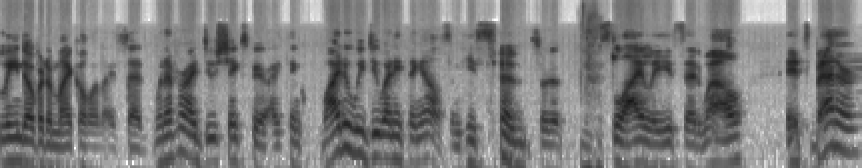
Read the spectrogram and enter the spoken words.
leaned over to Michael and I said, Whenever I do Shakespeare, I think, why do we do anything else? And he said, sort of slyly, he said, Well, it's better.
